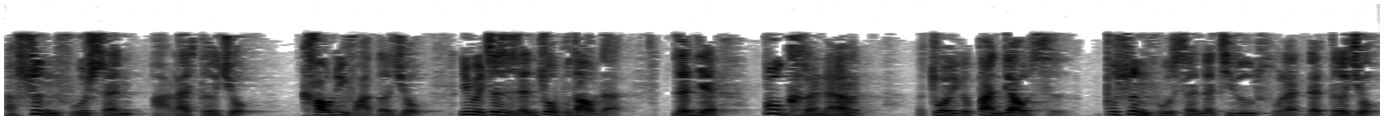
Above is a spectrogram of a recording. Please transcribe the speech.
啊顺服神啊来得救，靠律法得救，因为这是人做不到的，人也不可能做一个半吊子。不顺服神的基督徒来来得救，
